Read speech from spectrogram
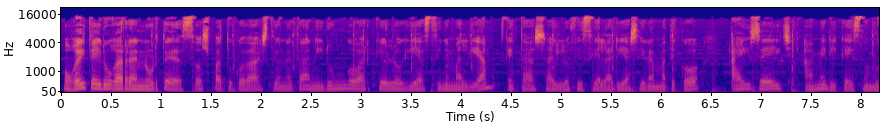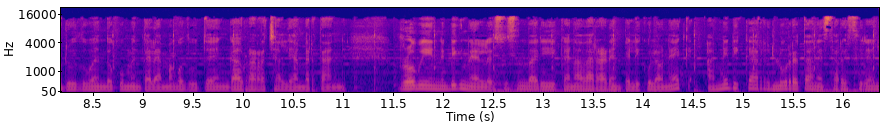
Hogeita irugarren urtez ospatuko da aste honetan irungo arkeologia zinemaldia eta sail ofizialari hasiera emateko Ice Age America izenburu duen dokumentala emango duten gaur arratsaldean bertan. Robin Bignell zuzendari Kanadarraren pelikula honek Amerikar lurretan ezarri ziren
